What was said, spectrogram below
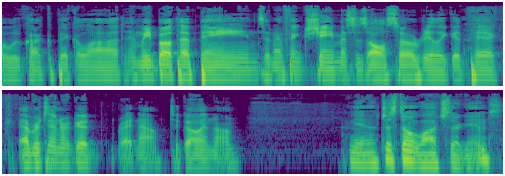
Lukaku pick a lot, and we both have Baines, and I think Seamus is also a really good pick. Everton are good right now to go in on. Yeah, just don't watch their games.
